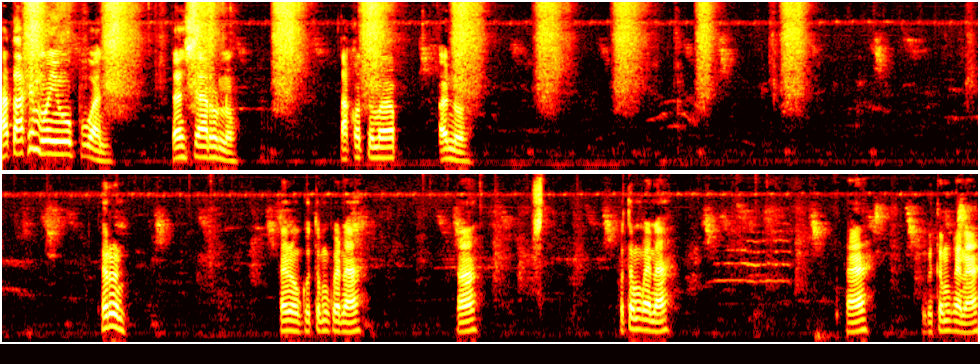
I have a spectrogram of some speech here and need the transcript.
Hatakin mo yung upuan. Tapos siya no? Takot na mga, ano, Sharon. Ano, gutom ka na? Ha? Gutom ka na? Ha? Gutom ka na?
